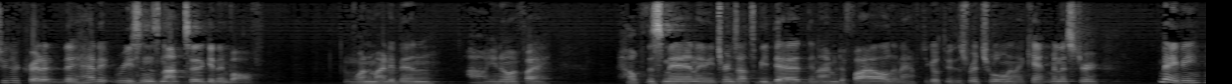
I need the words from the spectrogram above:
to their credit, they had reasons not to get involved. One might have been, oh, you know, if I help this man and he turns out to be dead, then I'm defiled and I have to go through this ritual and I can't minister. Maybe.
